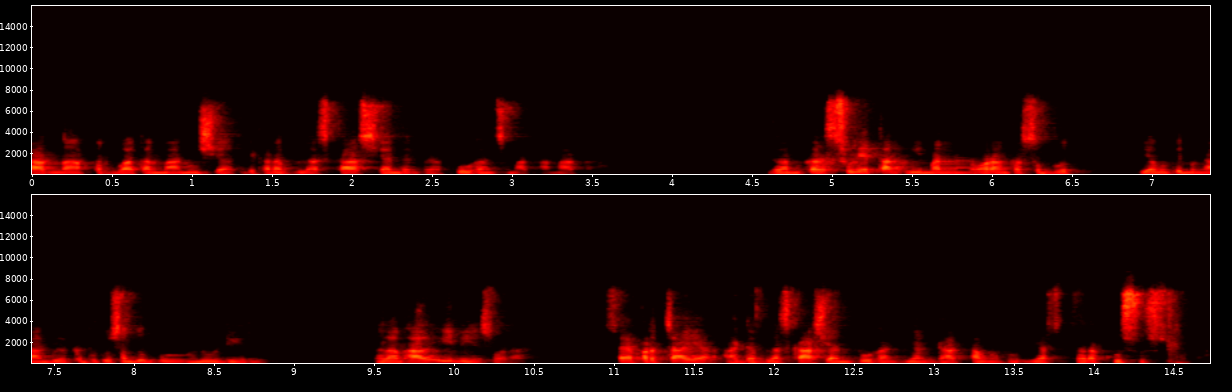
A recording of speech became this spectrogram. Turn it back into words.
karena perbuatan manusia, tapi karena belas kasihan daripada Tuhan semata-mata. Dalam kesulitan iman orang tersebut, dia mungkin mengambil keputusan untuk bunuh diri. Dalam hal ini, saudara, saya percaya ada belas kasihan Tuhan yang datang untuk dia secara khusus. Saudara.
